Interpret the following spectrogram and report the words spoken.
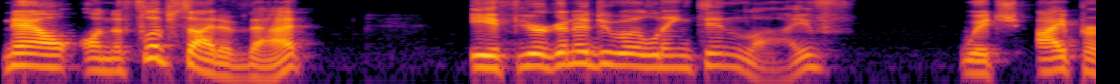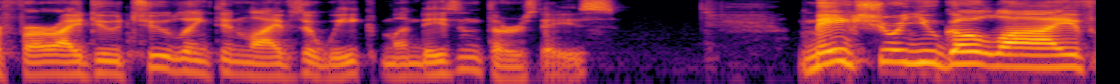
Now, on the flip side of that, if you're going to do a LinkedIn Live, which I prefer, I do two LinkedIn Lives a week, Mondays and Thursdays. Make sure you go live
